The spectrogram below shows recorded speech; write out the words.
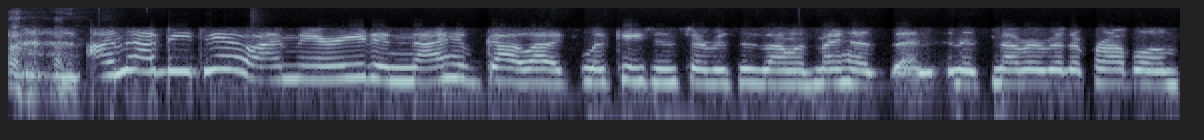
I'm happy too. I'm married and I have got like location services on with my husband, and it's never been a problem.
